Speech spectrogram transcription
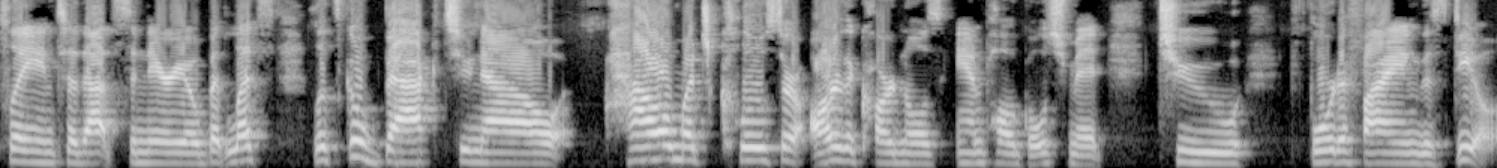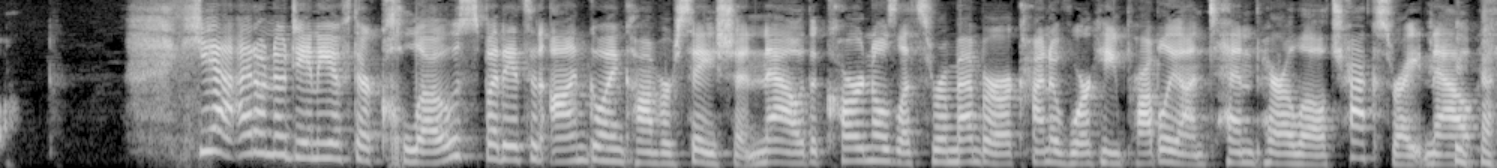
play into that scenario. But let's let's go back to now how much closer are the Cardinals and Paul Goldschmidt to fortifying this deal? Yeah, I don't know, Danny, if they're close, but it's an ongoing conversation. Now, the Cardinals, let's remember, are kind of working probably on 10 parallel tracks right now yeah.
